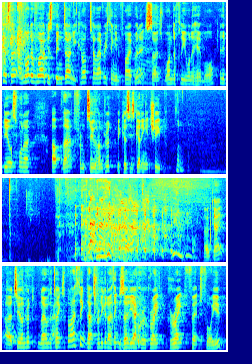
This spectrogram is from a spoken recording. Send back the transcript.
because a lot of work has been done. You can't tell everything in five minutes, so it's wonderful you want to hear more. Anybody else want to up that from 200 because he's getting it cheap? okay, uh, 200, no other takers, but I think that's really good. I think Zodiak are a great, great fit for you.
